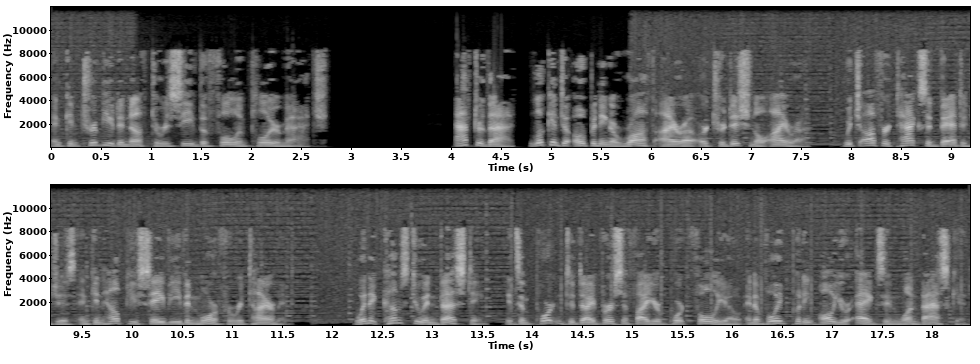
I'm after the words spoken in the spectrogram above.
and contribute enough to receive the full employer match. After that, look into opening a Roth IRA or traditional IRA, which offer tax advantages and can help you save even more for retirement. When it comes to investing, it's important to diversify your portfolio and avoid putting all your eggs in one basket.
